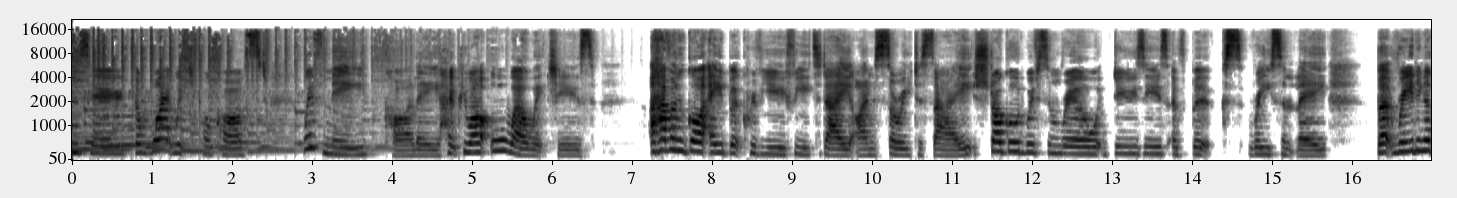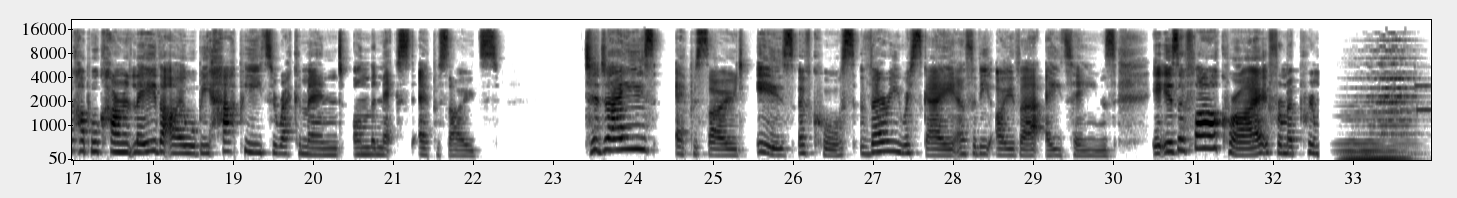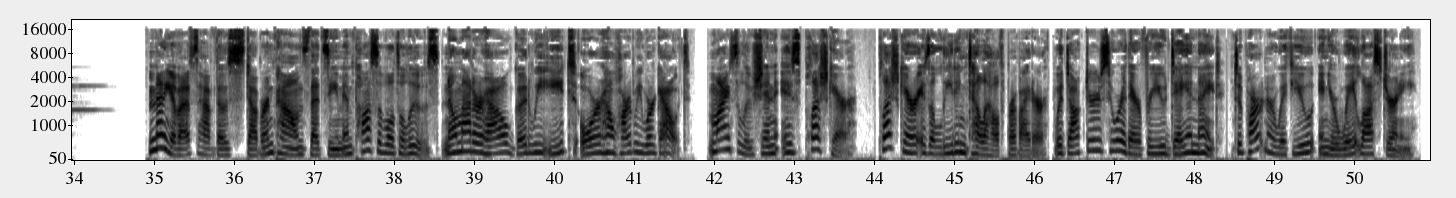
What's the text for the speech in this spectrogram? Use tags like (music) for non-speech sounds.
Welcome to the White Witch podcast with me, Carly. Hope you are all well, witches. I haven't got a book review for you today, I'm sorry to say. Struggled with some real doozies of books recently, but reading a couple currently that I will be happy to recommend on the next episodes. Today's episode is, of course, very risque and for the over 18s. It is a far cry from a prim- Many of us have those stubborn pounds that seem impossible to lose, no matter how good we eat or how hard we work out. My solution is PlushCare. PlushCare is a leading telehealth provider with doctors who are there for you day and night to partner with you in your weight loss journey.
